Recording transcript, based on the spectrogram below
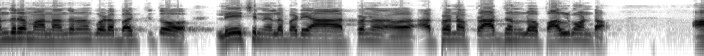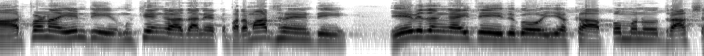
అందరం మనందరం కూడా భక్తితో లేచి నిలబడి ఆ అర్పణ అర్పణ ప్రార్థనలో పాల్గొంటాం. ఆ అర్పణ ఏంటి? ముఖ్యంగా దాని యొక్క పరమార్థం ఏంటి? ఏ విధంగా అయితే ఇదిగో ఈ యొక్క అప్పమును ద్రాక్ష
